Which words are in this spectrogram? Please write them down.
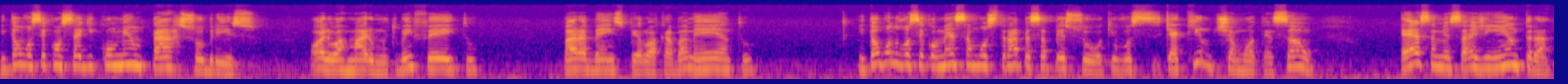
Então você consegue comentar sobre isso. Olha, o armário muito bem feito. Parabéns pelo acabamento Então, quando você começa a mostrar para essa pessoa que, você, que aquilo te chamou atenção, essa mensagem entra,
